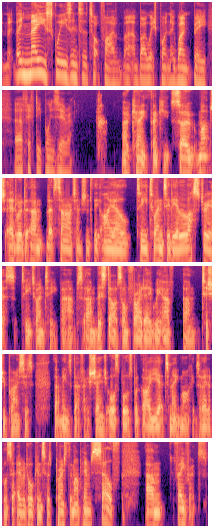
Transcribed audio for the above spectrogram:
they may squeeze into the top five, uh, by which point they won't be uh, 50.0. Okay, thank you so much, Edward. Um, let's turn our attention to the IL T20, the illustrious T20, perhaps. Um, this starts on Friday. We have um, tissue prices. That means Betfair Exchange or Sportsbook are yet to make markets available. So Edward Hawkins has priced them up himself. Um, Favourites.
